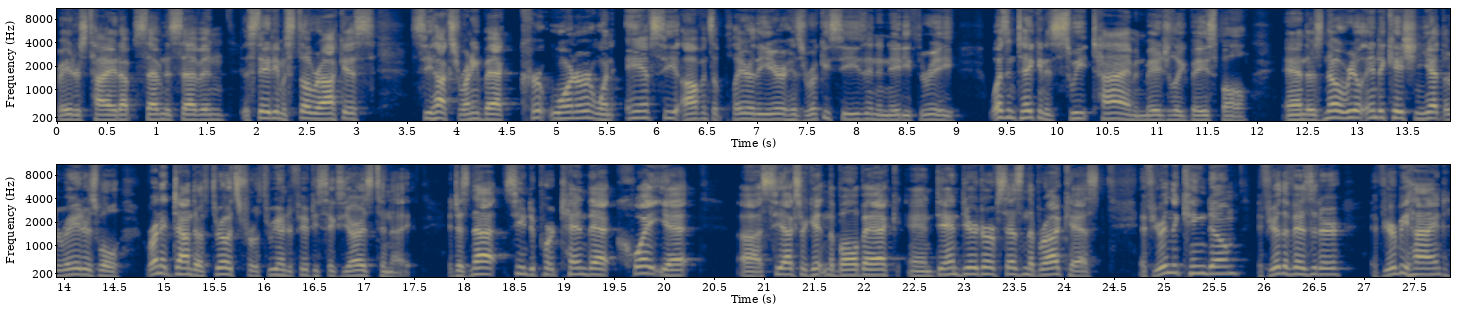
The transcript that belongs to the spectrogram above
Raiders tie it up seven to seven. The stadium is still raucous. Seahawks running back Curt Warner won AFC Offensive Player of the Year his rookie season in '83. Wasn't taking his sweet time in Major League Baseball. And there's no real indication yet the Raiders will run it down their throats for 356 yards tonight. It does not seem to portend that quite yet. Uh, Seahawks are getting the ball back, and Dan Dierdorf says in the broadcast if you're in the Kingdome, if you're the visitor, if you're behind,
